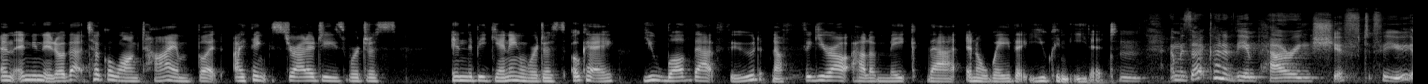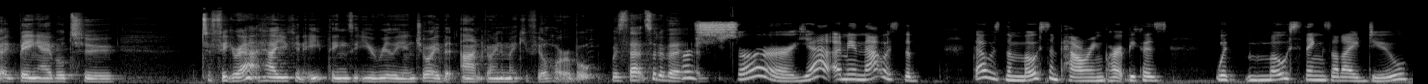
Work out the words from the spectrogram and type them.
And and you know that took a long time, but I think strategies were just in the beginning were just okay, you love that food. Now figure out how to make that in a way that you can eat it. Mm. And was that kind of the empowering shift for you, like being able to to figure out how you can eat things that you really enjoy that aren't going to make you feel horrible? Was that sort of a For sure. Yeah. I mean, that was the that was the most empowering part because with most things that I do,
